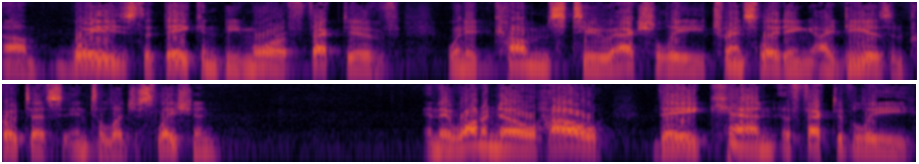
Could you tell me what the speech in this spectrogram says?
um, ways that they can be more effective when it comes to actually translating ideas and protests into legislation. And they want to know how they can effectively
